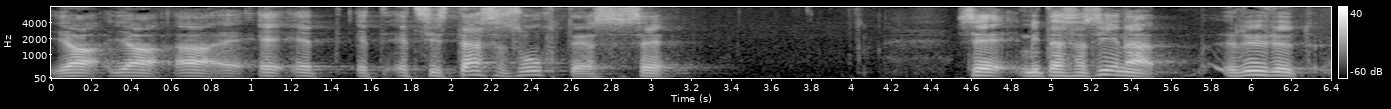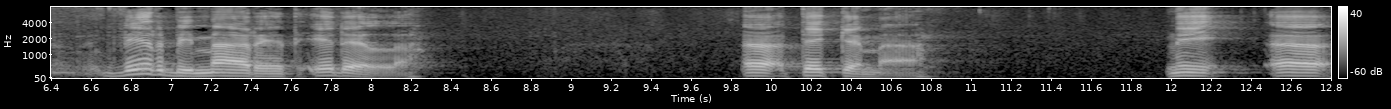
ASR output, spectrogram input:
Ja, ja et, et, et, et siis tässä suhteessa se, se, mitä sä siinä ryhdyt verbimääreet edellä ää, tekemään, niin ää,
